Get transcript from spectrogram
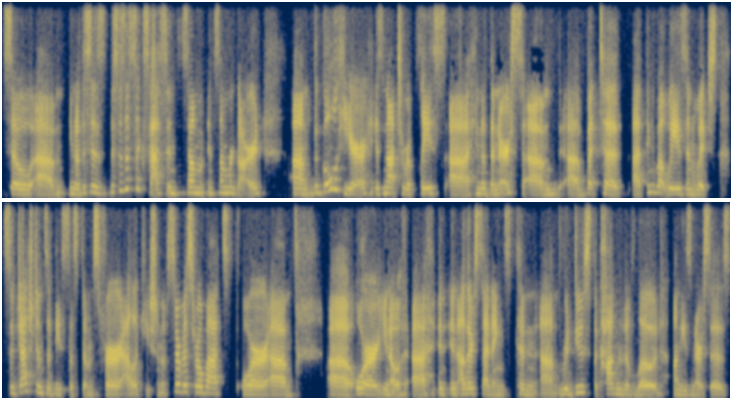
so um, you know this is this is a success in some in some regard. Um, the goal here is not to replace, uh, you know, the nurse, um, uh, but to uh, think about ways in which suggestions of these systems for allocation of service robots or um, uh, or you know, uh, in, in other settings can um, reduce the cognitive load on these nurses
